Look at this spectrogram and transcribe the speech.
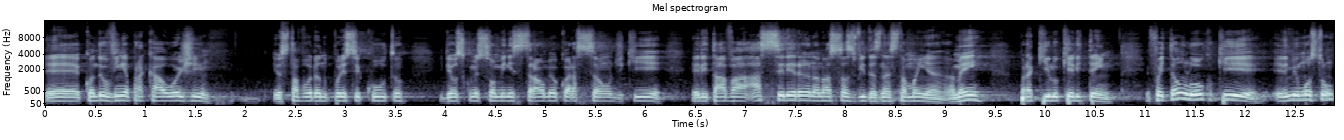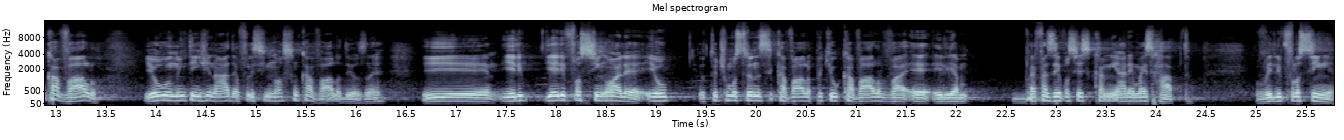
É, quando eu vinha para cá hoje, eu estava orando por esse culto e Deus começou a ministrar o meu coração de que Ele estava acelerando as nossas vidas nesta manhã. Amém? Para aquilo que Ele tem. E foi tão louco que Ele me mostrou um cavalo. Eu não entendi nada. Eu falei assim: Nossa, um cavalo, Deus, né? E, e ele, e ele falou assim: Olha, eu eu estou te mostrando esse cavalo porque o cavalo vai, é, ele é, vai fazer vocês caminharem mais rápido. Ele falou assim:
